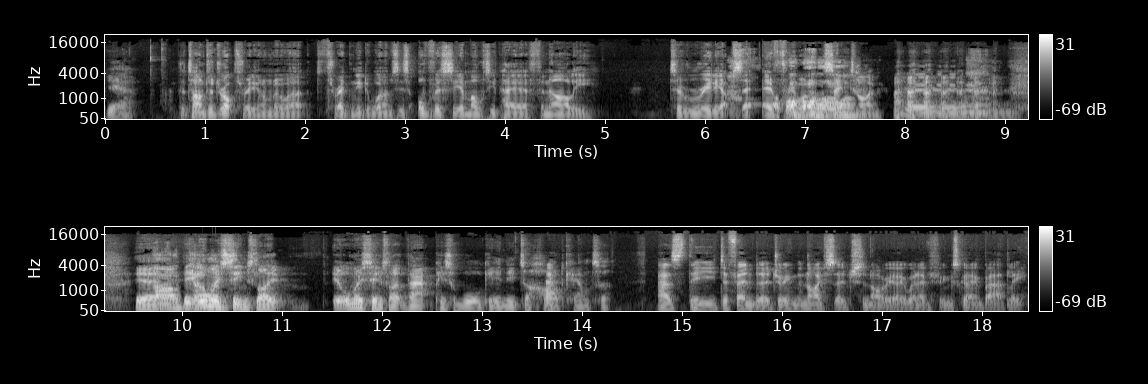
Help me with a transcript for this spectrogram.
yeah. The time to drop three on a uh, Threadneedle Worms is obviously a multiplayer finale to really upset everyone at the same time. Yeah, yeah, yeah. yeah. Oh, it almost seems like it almost seems like that piece of war gear needs a hard counter as the defender during the knife's edge scenario when everything's going badly.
